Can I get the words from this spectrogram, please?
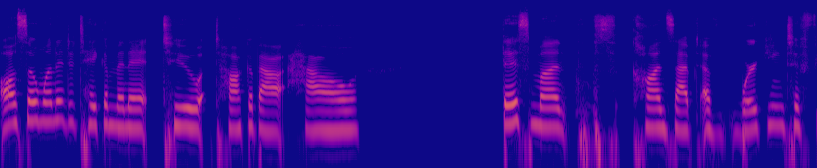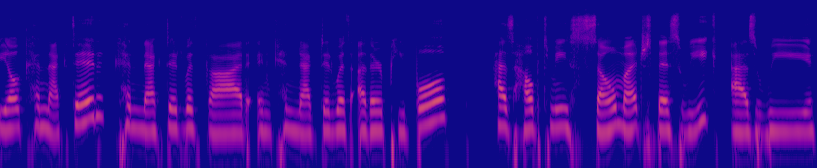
also wanted to take a minute to talk about how this month's concept of working to feel connected, connected with God, and connected with other people has helped me so much this week as we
